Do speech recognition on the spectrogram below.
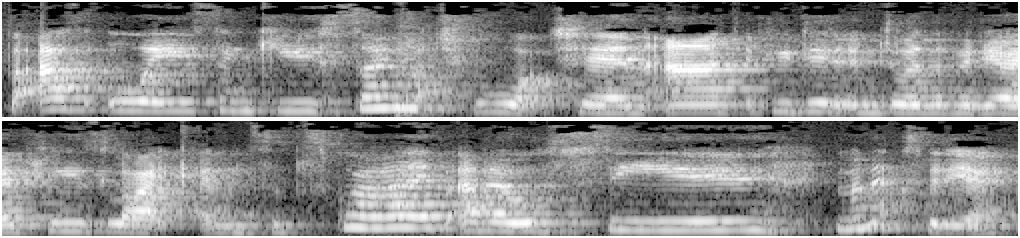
But as always, thank you so much for watching. And if you did enjoy the video, please like and subscribe. And I will see you in my next video.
